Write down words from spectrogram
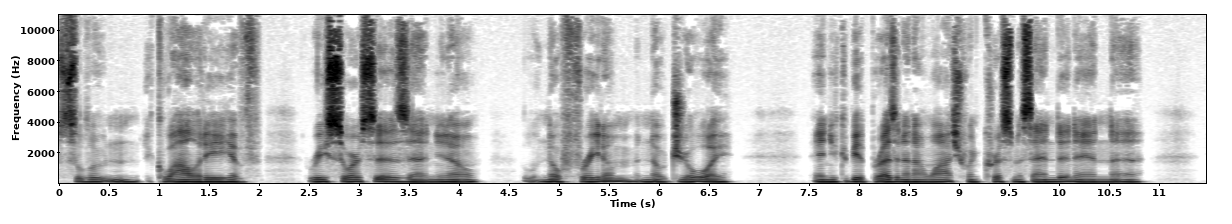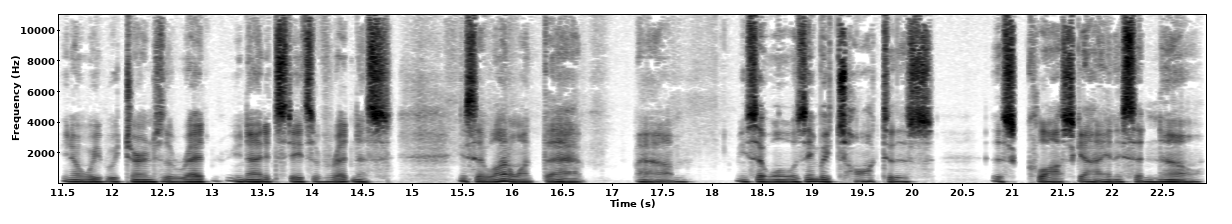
saluting equality of resources and, you know, no freedom and no joy. And you could be the president I watched when Christmas ended and, uh, you know, we, we turned to the red United States of redness. He said, well, I don't want that. Um, he said, "Well, was anybody talk to this this Claus guy?" And they said, "No."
